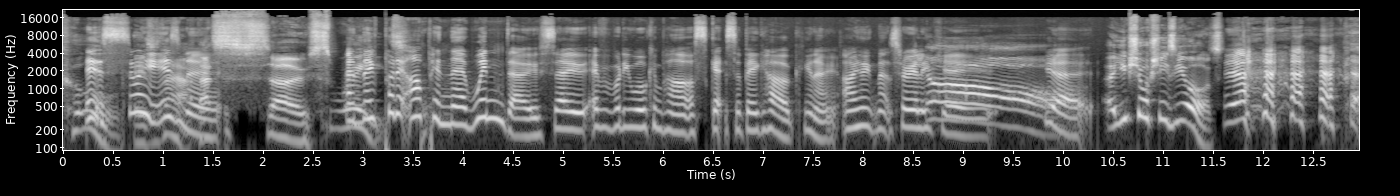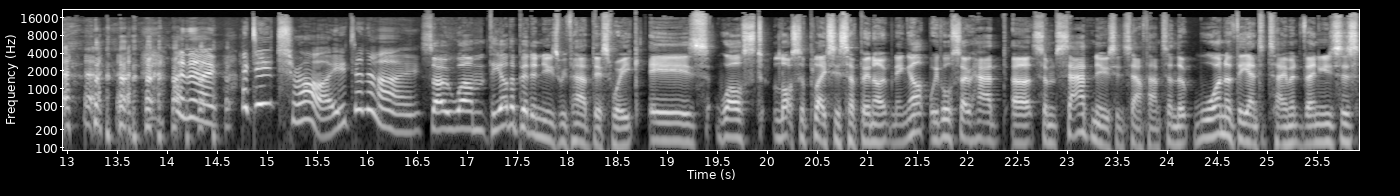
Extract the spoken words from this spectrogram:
cool. It's sweet, is isn't it? That's so sweet. And they've put it up in their window so everybody walking past gets a big hug. You know, I think that's really cute. Oh. Yeah. Are you sure she's yours? Yeah. I know. I do try, don't I? So, um, the other bit of news we've had this week is whilst lots of places have been opening up, we've also had uh, some sad news in Southampton that one of the entertainment venues has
